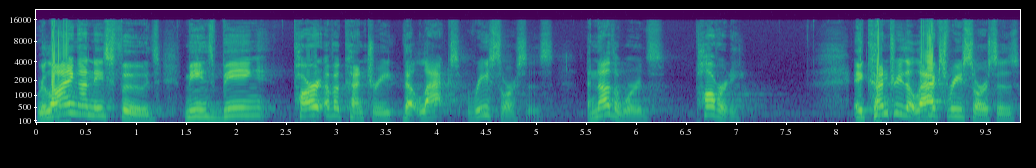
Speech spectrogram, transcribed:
Relying on these foods means being part of a country that lacks resources. In other words, poverty. A country that lacks resources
